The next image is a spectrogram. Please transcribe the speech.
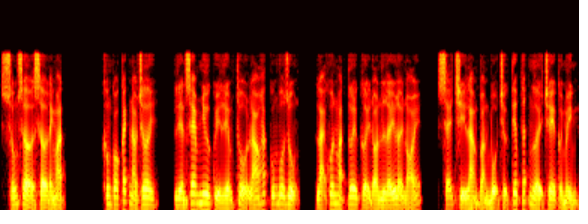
Sống sờ sờ đánh mặt. Không có cách nào chơi, liền xem như quỷ liếm thổ lao hắc cũng vô dụng, lại khuôn mặt tươi cười đón lấy lời nói, sẽ chỉ làm toàn bộ trực tiếp thất người chê cười mình.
